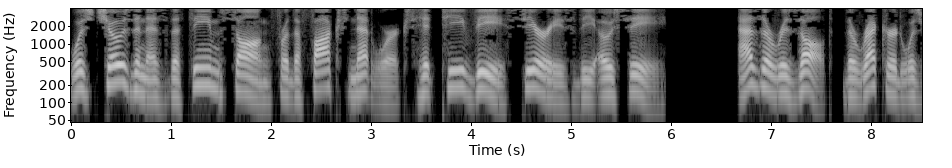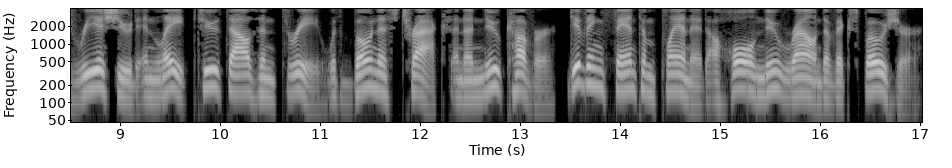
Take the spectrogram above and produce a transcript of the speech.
was chosen as the theme song for the Fox Network's hit TV series The OC. As a result, the record was reissued in late 2003 with bonus tracks and a new cover, giving Phantom Planet a whole new round of exposure.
